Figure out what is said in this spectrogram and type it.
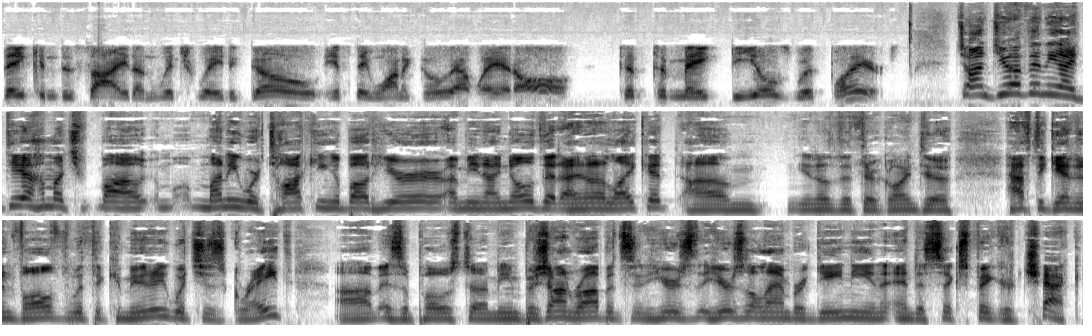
They can decide on which way to go if they want to go that way at all to to make deals with players. John, do you have any idea how much uh, money we're talking about here? I mean, I know that I like it. Um, you know that they're going to have to get involved with the community, which is great. Um, as opposed to, I mean, Bijan Robinson. Here's here's a Lamborghini and, and a six figure check.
